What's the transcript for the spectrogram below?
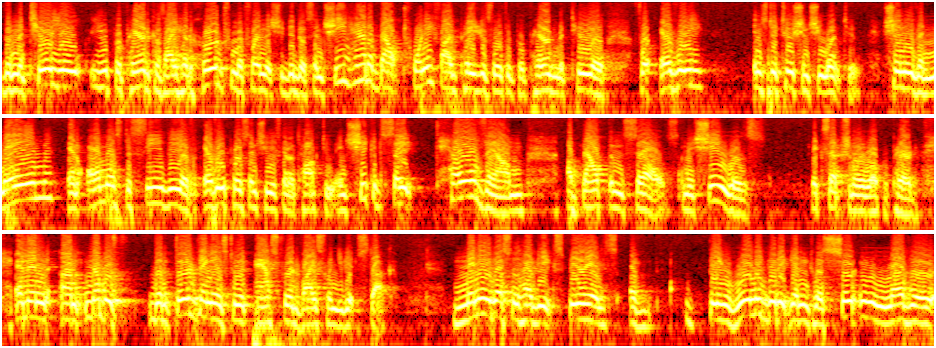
the material you prepared? Because I had heard from a friend that she did this. And she had about 25 pages worth of prepared material for every institution she went to. She knew the name and almost a CV of every person she was going to talk to. And she could say, tell them about themselves. I mean, she was exceptionally well prepared. And then um, number, th- the third thing is to ask for advice when you get stuck. Many of us will have the experience of being really good at getting to a certain level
